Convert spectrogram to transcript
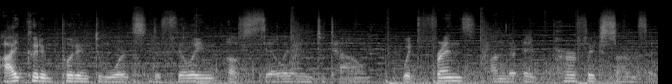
I couldn't put into words the feeling of sailing into town with friends under a perfect sunset.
